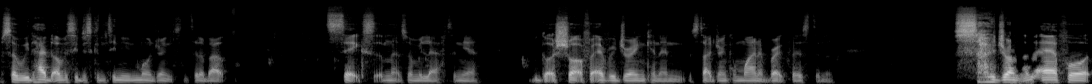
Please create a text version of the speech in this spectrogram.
So we'd had obviously just continued more drinks until about six, and that's when we left. And yeah, we got a shot for every drink, and then started drinking wine at breakfast, and so drunk at the airport,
